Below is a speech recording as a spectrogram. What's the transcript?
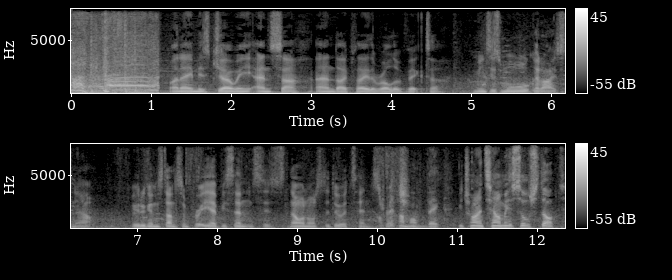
My name is Joey Ansah, and I play the role of Victor. means it's more organised now. Hooligan's done some pretty heavy sentences. No one wants to do a 10 stretch. Come on, Vic. You trying to tell me it's all stopped?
